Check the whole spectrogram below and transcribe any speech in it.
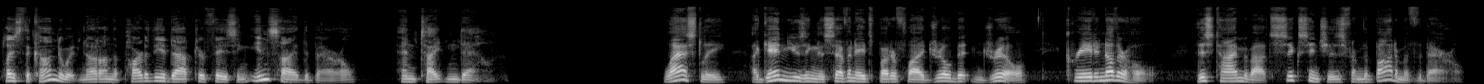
Place the conduit nut on the part of the adapter facing inside the barrel and tighten down. Lastly, again using the 7 8 butterfly drill bit and drill, create another hole, this time about 6 inches from the bottom of the barrel.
